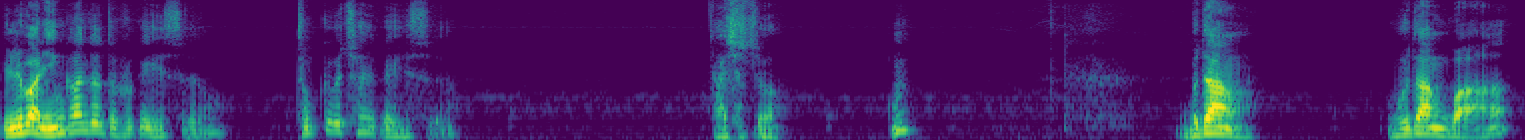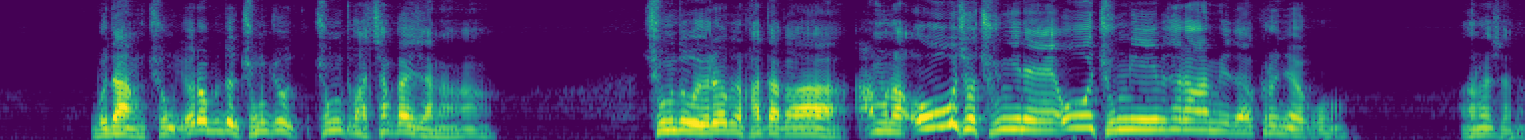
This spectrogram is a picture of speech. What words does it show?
일반 인간들도 그게 있어요 등급의 차이가 있어요 아셨죠? 응? 무당 무당과 무당, 중, 여러분들 중주, 중도 마찬가지잖아. 중도 여러분들 가다가 아무나, 오, 저 중이네, 오, 중님 사랑합니다. 그러냐고. 안 하잖아.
